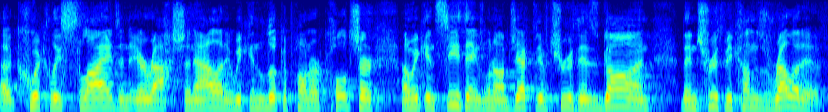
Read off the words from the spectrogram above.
uh, quickly slides into irrationality. We can look upon our culture and we can see things. When objective truth is gone, then truth becomes relative.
